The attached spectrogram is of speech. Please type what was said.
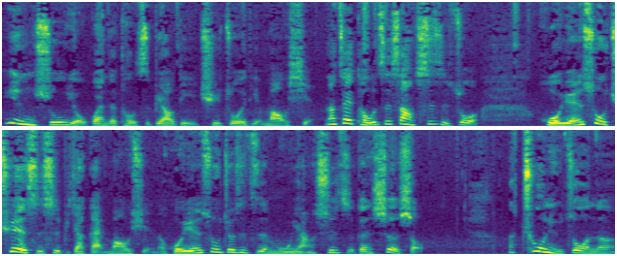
运输有关的投资标的去做一点冒险。那在投资上，狮子座火元素确实是比较敢冒险的。火元素就是指母羊、狮子跟射手。那处女座呢？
